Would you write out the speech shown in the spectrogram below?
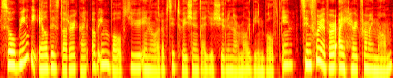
So being the eldest daughter kind of involves you in a lot of situations that you shouldn't normally be involved in. Since forever, I heard from my mom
